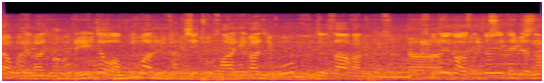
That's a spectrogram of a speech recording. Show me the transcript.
DED라고 해가지고 레이저와 분말을 같이 조사해가지고 인증 쌓아가는 기술. 소재가 선정이 되면은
